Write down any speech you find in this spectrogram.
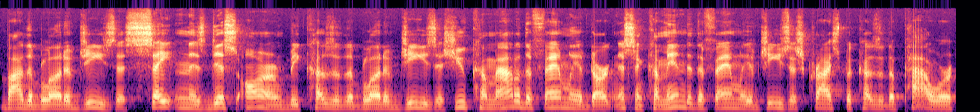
by the blood of Jesus. Satan is disarmed because of the blood of Jesus. You come out of the family of darkness and come into the family of Jesus Christ because of the power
